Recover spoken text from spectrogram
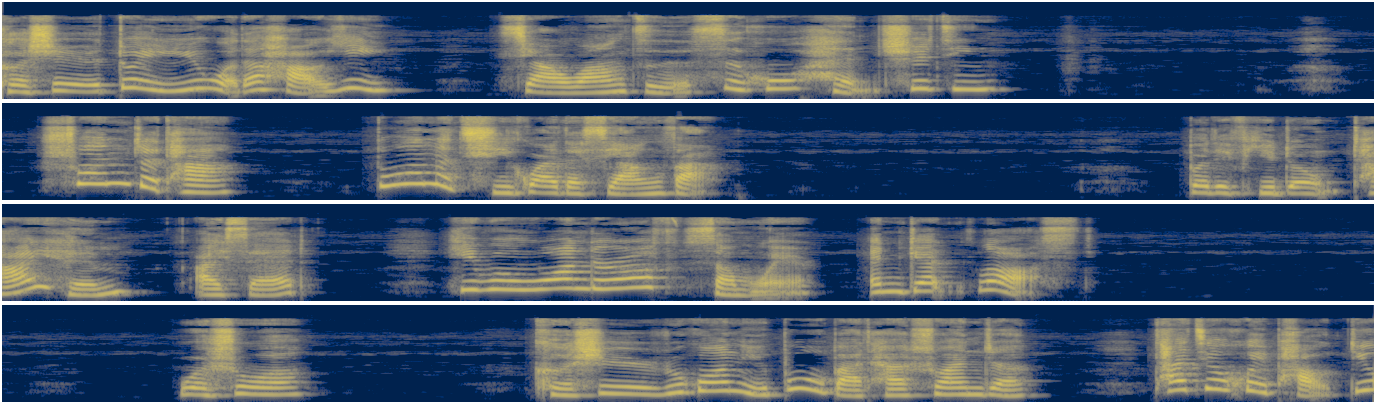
可是对于我的好意，小王子似乎很吃惊。拴着他，多么奇怪的想法！But if you don't tie him, I said, he will wander off somewhere and get lost. 我说，可是如果你不把它拴着，它就会跑丢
